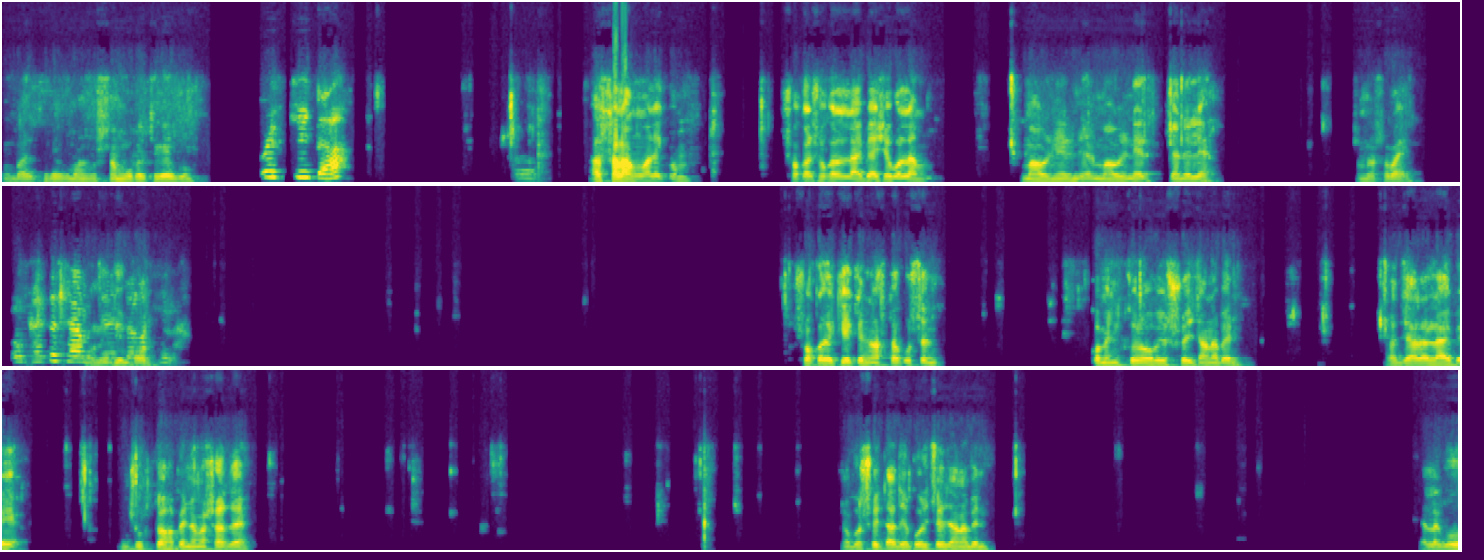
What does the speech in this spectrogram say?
Mobile থেকে মানুষ না মোবাইল থেকে আসসালামু আলাইকুম। সকাল সকাল লাইভে এসে বললাম মাউরিনের মাউরিনের চ্যানেলে আমরা সবাই। অনেকদিন পর। সকালে কে কে নাস্তা করছেন কমেন্ট করে অবশ্যই জানাবেন। আর যারা লাইভে যুক্ত হবেন আমার সাথে। অবশ্যই তাদের পরিচয় জানাবেন। লাগু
